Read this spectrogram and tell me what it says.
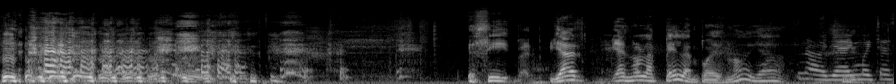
sí, ya, ya no la pelan, pues, ¿no? Ya. No, ya hay muchas,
